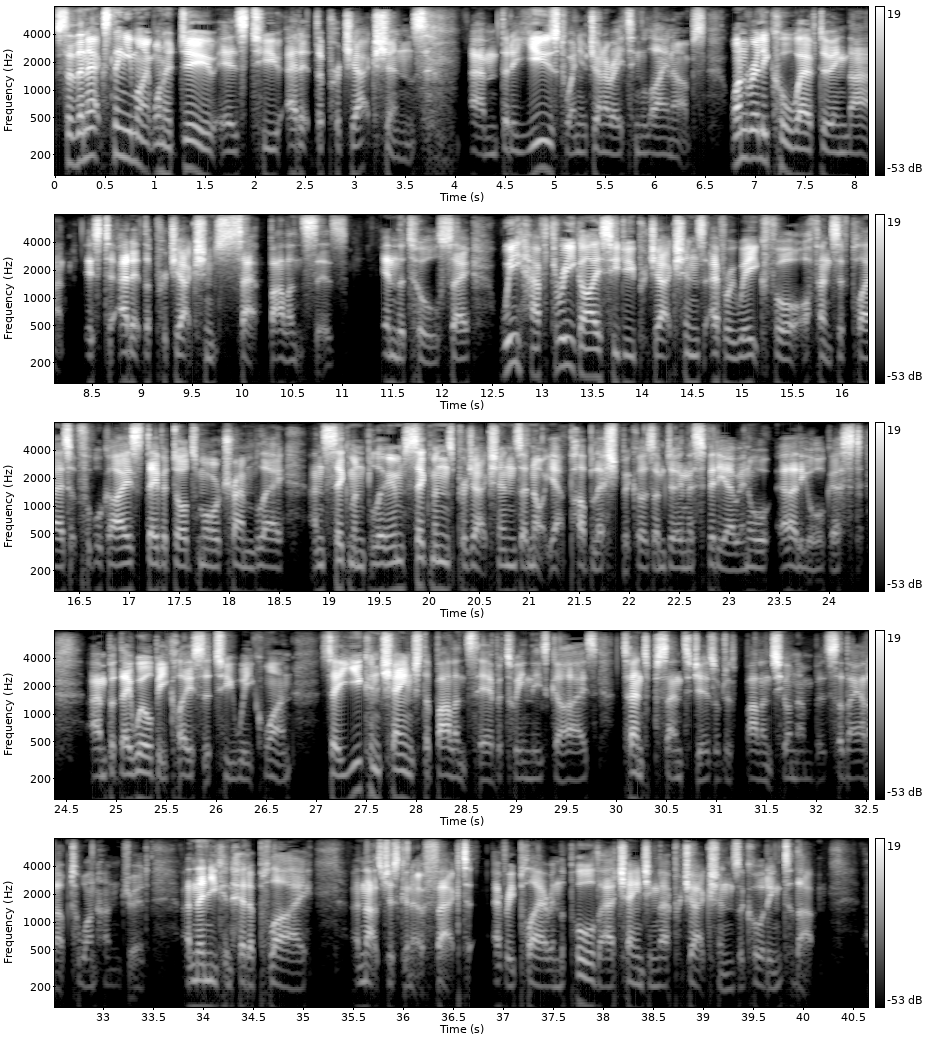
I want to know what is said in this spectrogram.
So the next thing you might want to do is to edit the projections um, that are used when you're generating lineups. One really cool way of doing that is to edit the projection set balances in the tool. So we have three guys who do projections every week for offensive players at Footballguys David Dodds Maurile, Tremblay, and Sigmund Bloom. Sigmund's projections are not yet published because I'm doing this video in early August, um, but they will be closer to week one. So you can change the balance here between these guys, turn to percentages, or just balance your numbers so they add up to 100. And then you can hit apply, and that's just going to affect every player in the pool there, changing their projections according to that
